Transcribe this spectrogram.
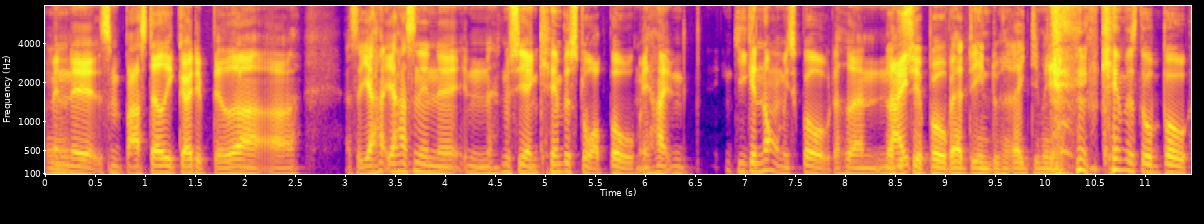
men øh, som bare stadig gør det bedre. Og, altså, jeg, har- jeg har sådan en, øh, en, nu siger jeg en kæmpe stor bog, men jeg har en giganomisk bog, der hedder Når Night, du siger bog, hvad er det egentlig, du har rigtig med? en kæmpe stor bog,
